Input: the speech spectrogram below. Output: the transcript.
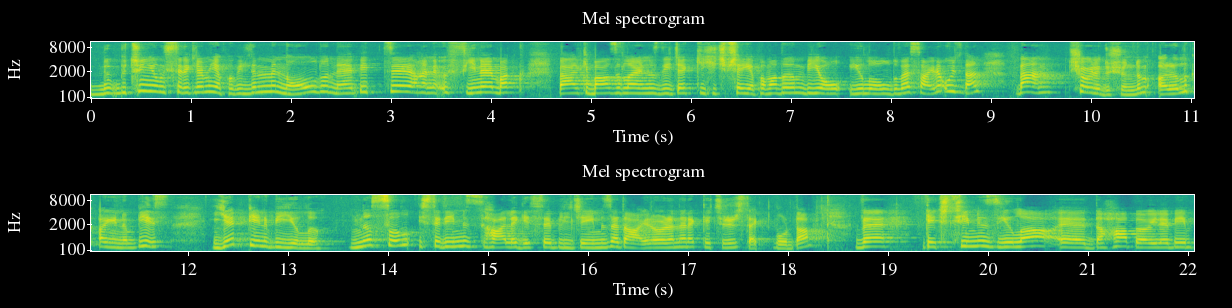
bütün yıl istediklerimi yapabildim mi? Ne oldu? Ne bitti? Hani öf yine bak belki bazılarınız diyecek ki hiçbir şey yapamadığım bir yol, yıl oldu vesaire. O yüzden ben şöyle düşündüm. Aralık ayını biz yepyeni bir yılı nasıl istediğimiz hale getirebileceğimize dair öğrenerek geçirirsek burada ve geçtiğimiz yıla e, daha böyle bir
